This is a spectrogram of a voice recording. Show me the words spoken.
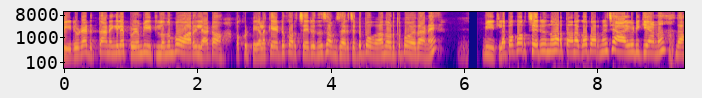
വീടിവിടെ അടുത്താണെങ്കിൽ എപ്പോഴും വീട്ടിലൊന്നും പോവാറില്ല കേട്ടോ. അപ്പോൾ കുട്ടികളൊക്കെ ആയിട്ട് കുറച്ചേരം ഇരുന്ന് സംസാരിച്ചിട്ട് പോകാന്നോർത്ത് പോയതാണേ. വീട്ടിലപ്പോൾ കുറച്ച് നേരം വർത്താനൊക്കെ പറഞ്ഞ് ചായ കുടിക്കുകയാണ് ഇതാ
